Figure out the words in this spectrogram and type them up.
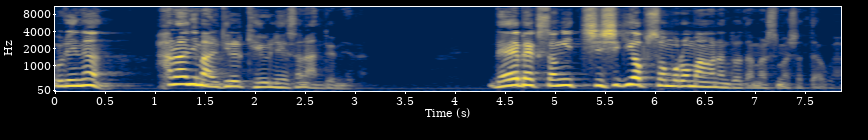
우리는 하나님 알기를 게을리해서는 안 됩니다. 내 백성이 지식이 없음으로 망하는도다 말씀하셨다고요.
